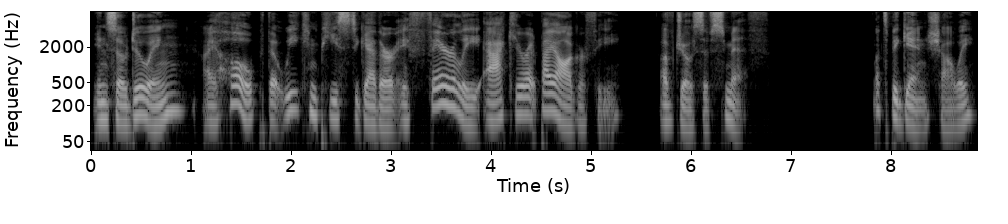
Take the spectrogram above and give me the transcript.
In so doing, I hope that we can piece together a fairly accurate biography of Joseph Smith. Let's begin, shall we?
